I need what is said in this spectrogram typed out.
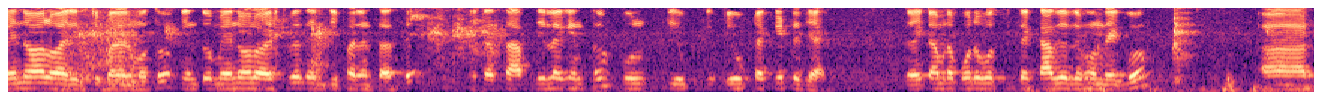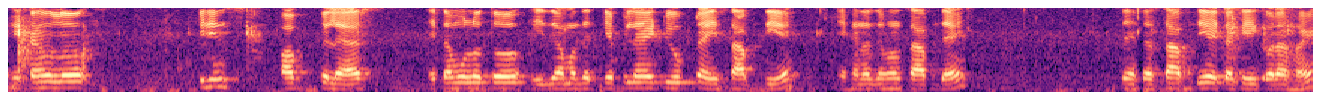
ম্যানুয়াল ওয়ার স্টিপারের মতো, কিন্তু ম্যানুয়াল ওয়ার স্টিপারের ডিফারেন্স আছে। এটা চাপ দিলে কিন্তু ফুল টিউব টিউবটা কেটে যায়। তো এটা আমরা পরবর্তীতে কাজে যখন দেখব, আর এটা হলো প্রিন্স অফ প্লেয়ার্স এটা মূলত এই যে আমাদের ক্যাপিলারি টিউবটা এই চাপ দিয়ে, এখানে যখন চাপ দেয়, তো এটা চাপ দিয়ে এটাকে ই করা হয়।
